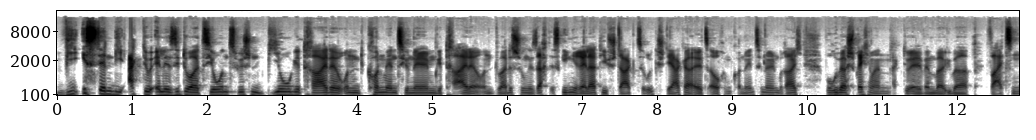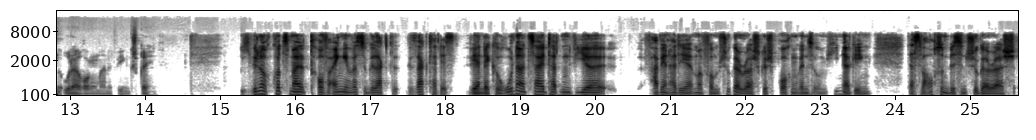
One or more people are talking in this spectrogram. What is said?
Wie ist denn die aktuelle Situation zwischen Biogetreide und konventionellem Getreide? Und du hattest schon gesagt, es ging relativ stark zurück, stärker als auch im konventionellen Bereich. Worüber sprechen wir aktuell, wenn wir über Weizen oder Roggen meinetwegen sprechen? Ich will auch kurz mal drauf eingehen, was du gesagt, gesagt hattest. Während der Corona-Zeit hatten wir, Fabian hatte ja immer vom Sugar Rush gesprochen, wenn es um China ging. Das war auch so ein bisschen Sugar Rush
